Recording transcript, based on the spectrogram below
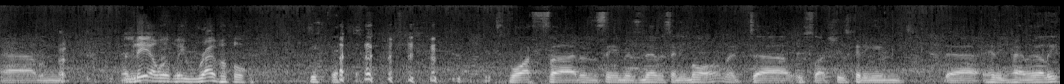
Um, Leo will be ropeable. His wife uh, doesn't seem as nervous anymore, but uh, looks like she's heading in, uh, heading home early.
